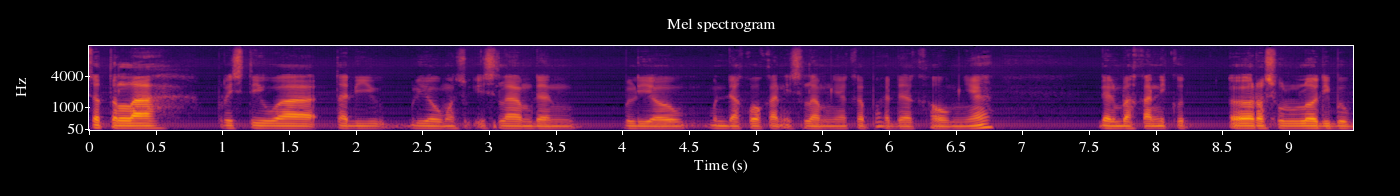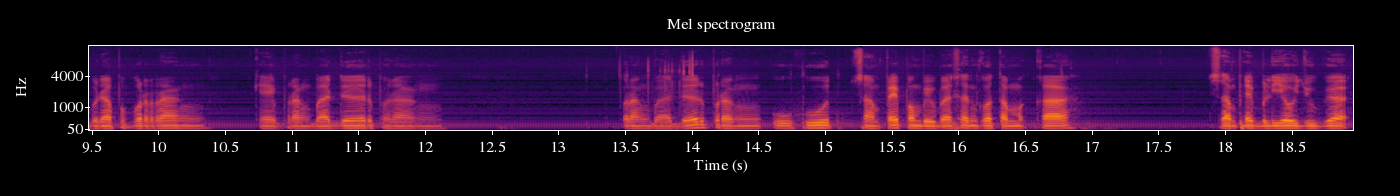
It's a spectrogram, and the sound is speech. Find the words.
setelah peristiwa tadi beliau masuk Islam dan beliau mendakwakan Islamnya kepada kaumnya dan bahkan ikut uh, Rasulullah di beberapa perang kayak perang Badar, perang perang Badar, perang Uhud, sampai pembebasan kota Mekah, sampai beliau juga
